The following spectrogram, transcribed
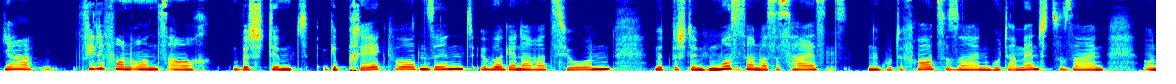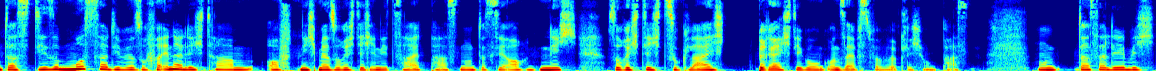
ja, viele von uns auch bestimmt geprägt worden sind über Generationen mit bestimmten Mustern, was es heißt, eine gute Frau zu sein, ein guter Mensch zu sein und dass diese Muster, die wir so verinnerlicht haben, oft nicht mehr so richtig in die Zeit passen und dass sie auch nicht so richtig zu Gleichberechtigung und Selbstverwirklichung passen. Und das erlebe ich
